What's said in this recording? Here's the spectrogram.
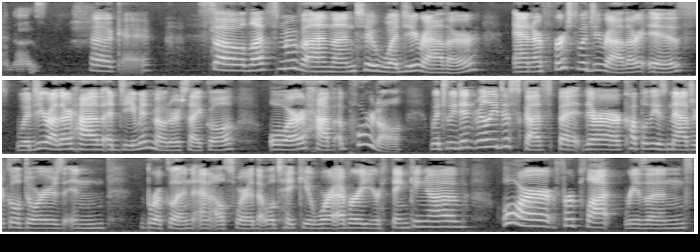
don't know, guys. okay, so let's move on then to Would You Rather. And our first Would You Rather is Would you rather have a demon motorcycle or have a portal? Which we didn't really discuss, but there are a couple of these magical doors in Brooklyn and elsewhere that will take you wherever you're thinking of. Or for plot reasons,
